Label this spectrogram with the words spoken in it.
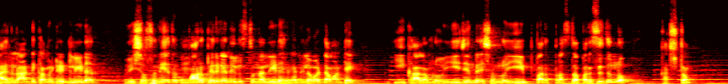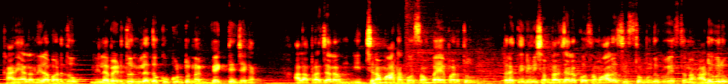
ఆయన లాంటి కమిటెడ్ లీడర్ విశ్వసనీయతకు మారుపేరుగా నిలుస్తున్న లీడర్గా నిలబడ్డం అంటే ఈ కాలంలో ఈ జనరేషన్లో ఈ పర ప్రస్తుత పరిస్థితుల్లో కష్టం. కానీ అలా నిలబడుతూ నిలబెడుతూ నిలదొక్కుంటున్న వ్యక్తి జగన్. అలా ప్రజల ఇచ్చిన మాట కోసం భయపడుతూ ప్రతి నిమిషం ప్రజల కోసం ఆలోచిస్తూ ముందుకు వేస్తున్న అడుగులు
